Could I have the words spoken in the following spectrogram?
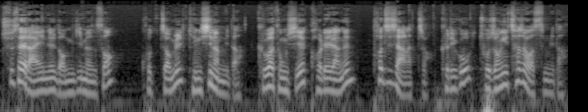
추세 라인을 넘기면서 고점을 갱신합니다. 그와 동시에 거래량은 터지지 않았죠. 그리고 조정이 찾아왔습니다.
